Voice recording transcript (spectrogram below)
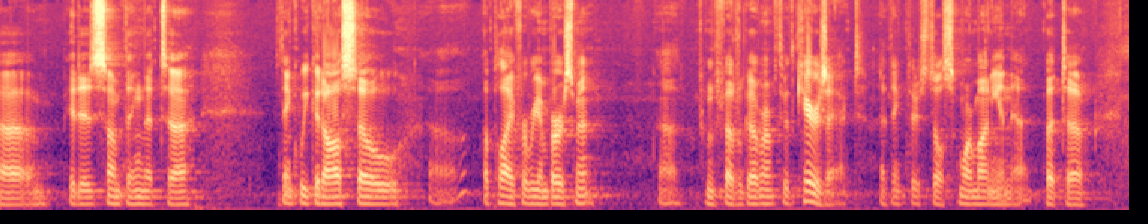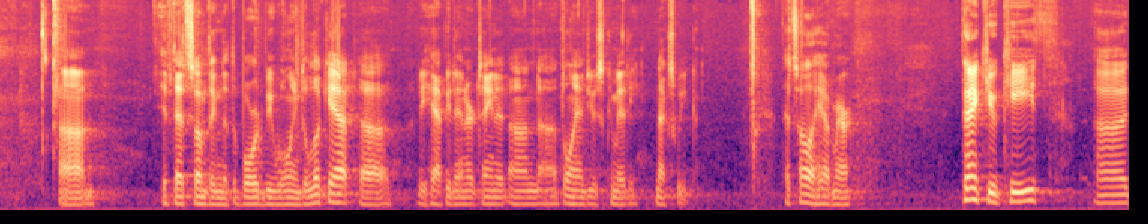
Um, it is something that uh, I think we could also uh, apply for reimbursement from the federal government through the CARES Act. I think there's still some more money in that, but uh, um, if that's something that the board would be willing to look at, uh, I'd be happy to entertain it on uh, the Land Use Committee next week. That's all I have, Mayor. Thank you, Keith. Uh,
